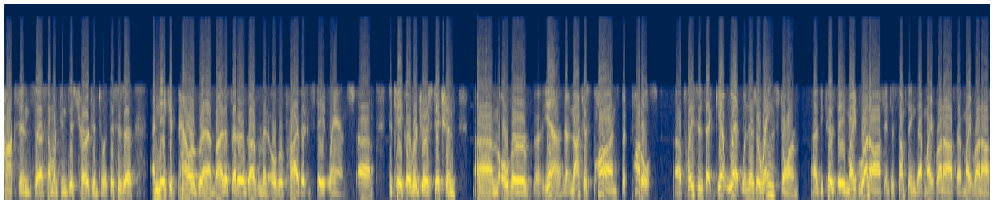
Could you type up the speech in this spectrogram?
toxins uh, someone can discharge into it. This is a, a naked power grab by the federal government over private and state lands um, to take over jurisdiction um, over, uh, yeah, not just ponds but puddles, uh, places that get wet when there's a rainstorm. Uh, because they might run off into something that might run off, that might run off,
